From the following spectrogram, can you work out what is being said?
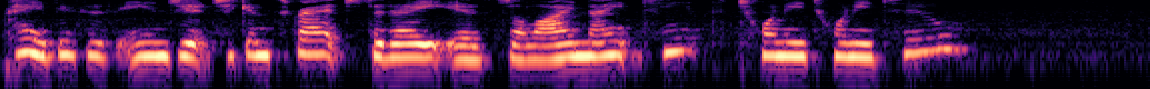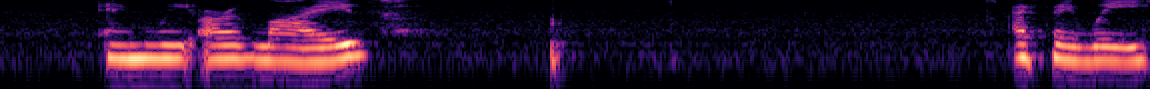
Okay, this is Angie at ChicnScratch. Today is July 19th, 2022, and we are live. I say we,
